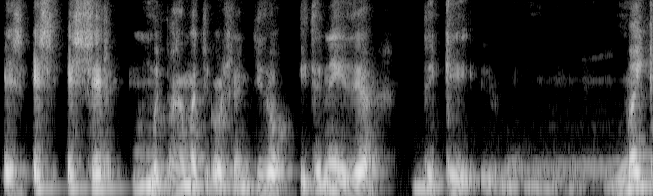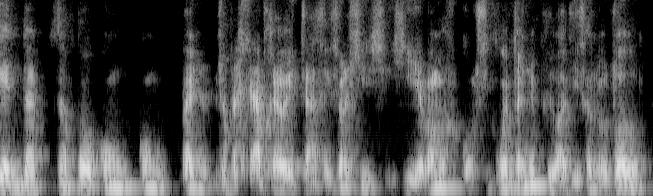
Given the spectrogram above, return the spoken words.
es, es, es, ser muy pragmático en el sentido y tener idea de que mm, no hay que andar tampoco con, con la privatización, si, si, llevamos 50 años privatizando todo,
